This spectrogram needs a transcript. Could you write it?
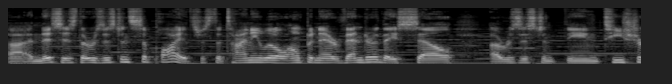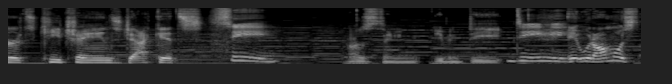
Uh, and this is the Resistance Supply. It's just a tiny little open air vendor. They sell uh, Resistant themed t shirts, keychains, jackets. C. I was thinking even D. D. It would almost.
